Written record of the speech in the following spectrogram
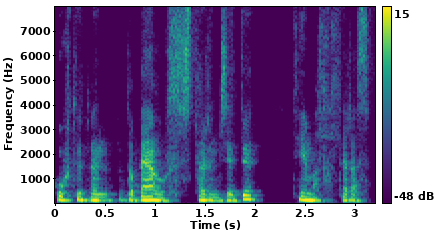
хүүхдүүд маань одоо байнга өсөж торимжээдэг. Тийм болохлаараас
